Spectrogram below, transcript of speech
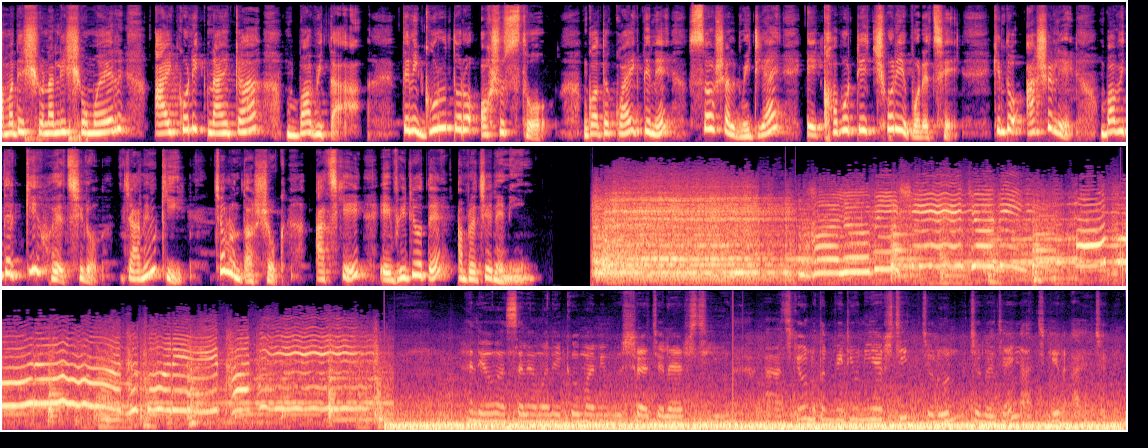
আমাদের সোনালী সময়ের আইকনিক নায়িকা ববিতা। তিনি গুরুতর অসুস্থ। গত কয়েকদিনে সোশ্যাল মিডিয়ায় এই খবরটি ছড়িয়ে পড়েছে। কিন্তু আসলে ববিতার কি হয়েছিল জানেন কি? চলুন দর্শক আজকে এই ভিডিওতে আমরা জেনে নিই। ভালোবেসে যদি অপরাধ করে থাকি হ্যালো আসসালামু আলাইকুম আমি বুসরা চলে আসছি আজকেও নতুন ভিডিও চলুন, চলে যাই আজকের আয়োজনে।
